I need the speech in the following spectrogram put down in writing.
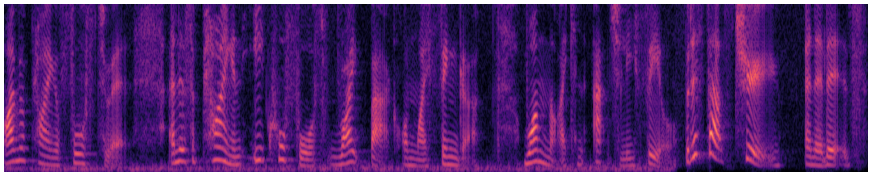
I'm applying a force to it, and it's applying an equal force right back on my finger, one that I can actually feel. But if that's true, and it is,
